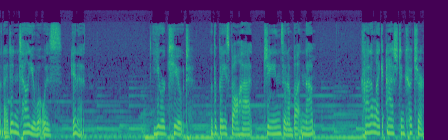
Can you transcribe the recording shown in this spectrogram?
that I didn't tell you what was in it. You were cute, with a baseball hat, jeans, and a button up. Kind of like Ashton Kutcher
